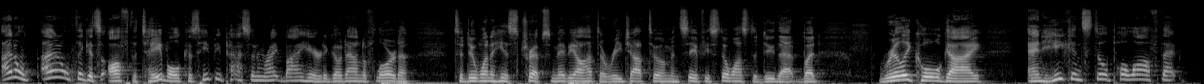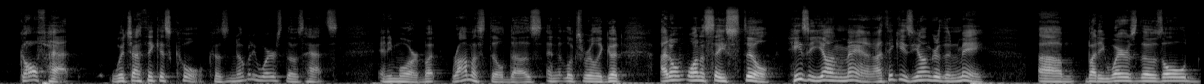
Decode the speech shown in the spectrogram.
I don't I don't think it's off the table because he'd be passing right by here to go down to Florida to do one of his trips. Maybe I'll have to reach out to him and see if he still wants to do that. But really cool guy, and he can still pull off that golf hat which I think is cool because nobody wears those hats anymore. But Rama still does, and it looks really good. I don't want to say still. He's a young man. I think he's younger than me, um, but he wears those old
